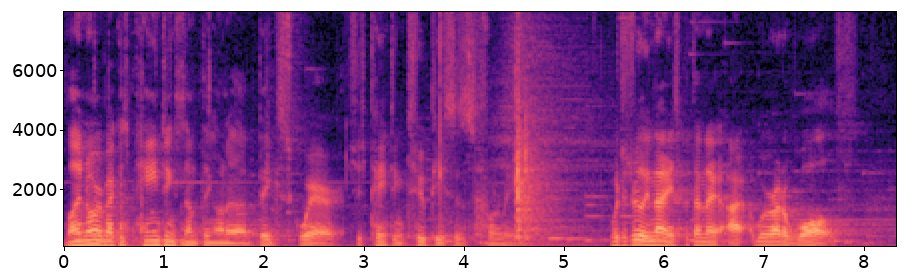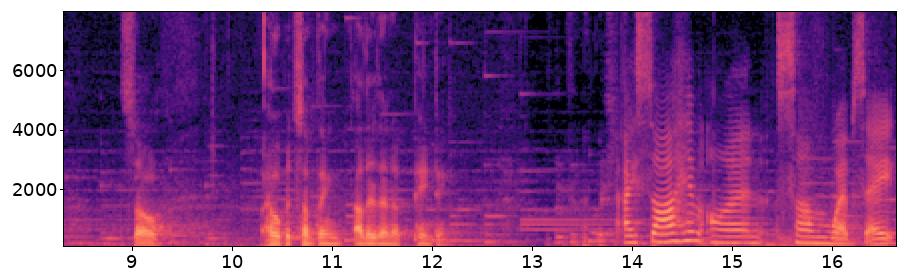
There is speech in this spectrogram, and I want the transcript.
Well, I know Rebecca's painting something on a big square. She's painting two pieces for me, which is really nice, but then I, I, we're out of walls. So I hope it's something other than a painting. I saw him on some website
